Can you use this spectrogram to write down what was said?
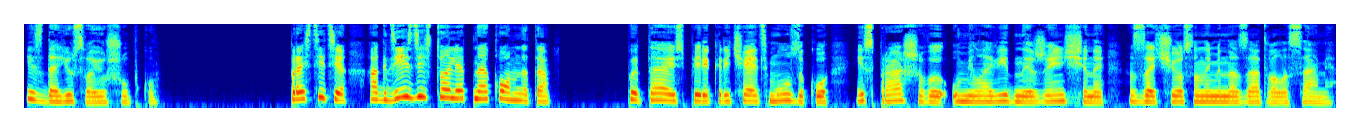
и сдаю свою шубку. «Простите, а где здесь туалетная комната?» Пытаюсь перекричать музыку и спрашиваю у миловидной женщины с зачесанными назад волосами.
